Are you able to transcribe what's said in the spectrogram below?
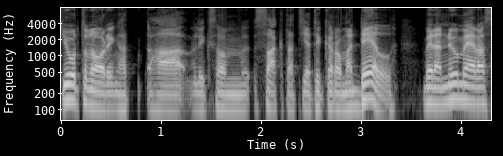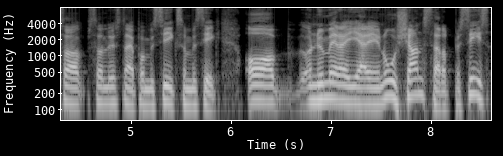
14-åring ha, ha liksom sagt att jag tycker om Adele, medan numera så, så lyssnar jag på musik som musik. Och, och numera ger jag nog chanser åt precis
